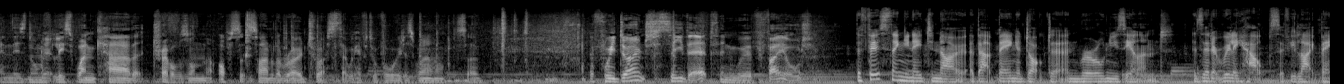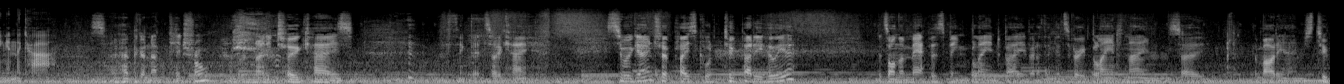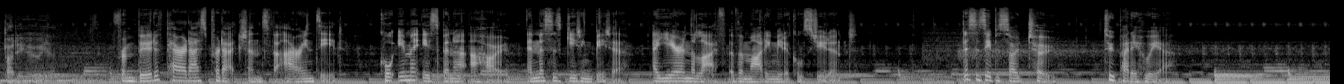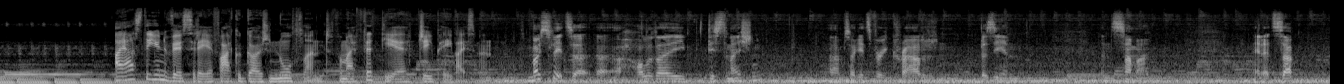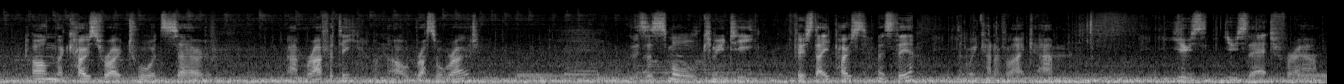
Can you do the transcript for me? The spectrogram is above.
and there's normally at least one car that travels on the opposite side of the road to us that we have to avoid as well. So if we don't see that, then we've failed. The first thing you need to know about being a doctor in rural New Zealand is that it really helps if you like being in the car. So I hope we've got enough petrol. 192 k's. I think that's okay. So we're going to a place called Tuparehuia. It's on the map as being Bland Bay, but I think it's a very bland name. So the Māori name is Tuparehuia. From Bird of Paradise Productions for RNZ, call Emma Espiner Aho, and this is Getting Better, a year in the life of a Māori medical student. This is episode two, Tuparehuia. I asked the university if I could go to Northland for my fifth year GP placement. Mostly it's a, a holiday destination, um, so it gets very crowded and busy in, in summer. And it's up on the coast road towards uh, um, Rāwhiti on the old Russell Road. There's a small community first aid post that's there, and we kind of like um, use use that for our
